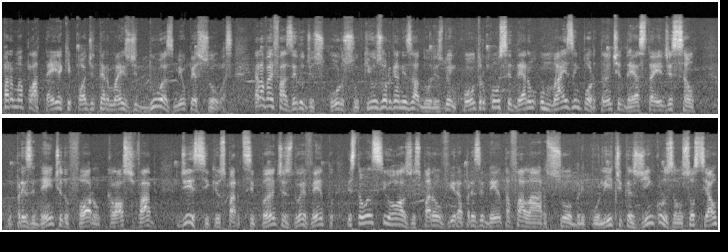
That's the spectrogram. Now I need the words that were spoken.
para uma plateia que pode ter mais de duas mil pessoas. Ela vai fazer o discurso que os organizadores do encontro consideram o mais importante desta edição. O presidente do fórum, Klaus Schwab, disse que os participantes do evento estão ansiosos para ouvir a presidenta falar sobre políticas de inclusão social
